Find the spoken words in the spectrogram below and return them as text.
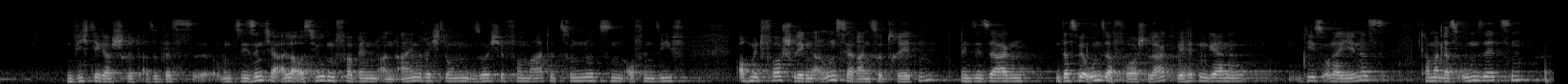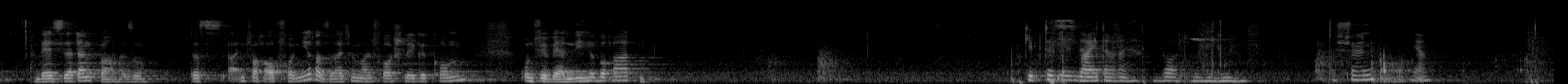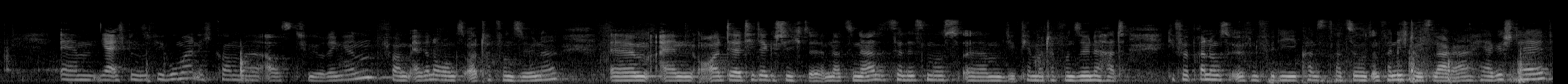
ein wichtiger Schritt. Also das, äh, und Sie sind ja alle aus Jugendverbänden an Einrichtungen, solche Formate zu nutzen, offensiv auch mit Vorschlägen an uns heranzutreten. Wenn Sie sagen, das wäre unser Vorschlag, wir hätten gerne dies oder jenes, kann man das umsetzen, wäre ich sehr dankbar. Also, dass einfach auch von Ihrer Seite mal Vorschläge kommen und wir werden die hier beraten. Gibt es weitere Wortmeldungen? Bitte schön, ja. Ähm, ja, ich bin Sophie Humann, ich komme aus Thüringen vom Erinnerungsort Topf und Söhne ähm, ein Ort der Tätergeschichte im Nationalsozialismus. Ähm, die Firma Topf und Söhne hat die Verbrennungsöfen für die Konzentrations- und Vernichtungslager hergestellt.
